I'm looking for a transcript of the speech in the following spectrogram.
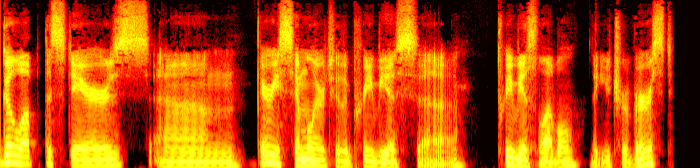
go up the stairs, um, very similar to the previous uh, previous level that you traversed,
